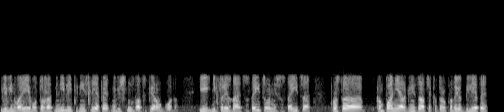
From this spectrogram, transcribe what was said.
или в январе, его тоже отменили и перенесли опять на весну 2021 года. И никто не знает, состоится он, не состоится. Просто компания организация, которая продает билеты,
